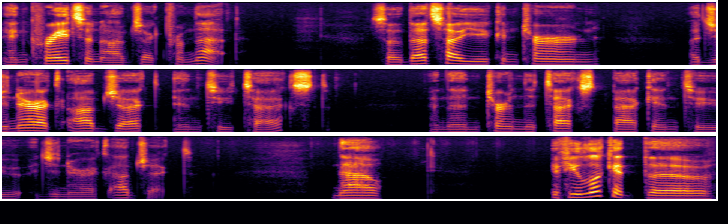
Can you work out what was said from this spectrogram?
and creates an object from that. So that's how you can turn a generic object into text and then turn the text back into a generic object. Now, if you look at the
